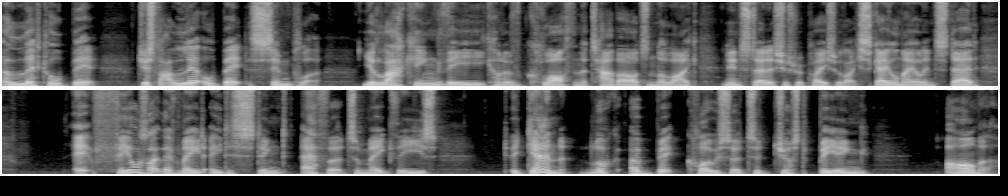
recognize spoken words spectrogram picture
a little bit, just that little bit simpler. You're lacking the kind of cloth and the tabards and the like, and instead it's just replaced with like scale mail instead. It feels like they've made a distinct effort to make these, again, look a bit closer to just being armour.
